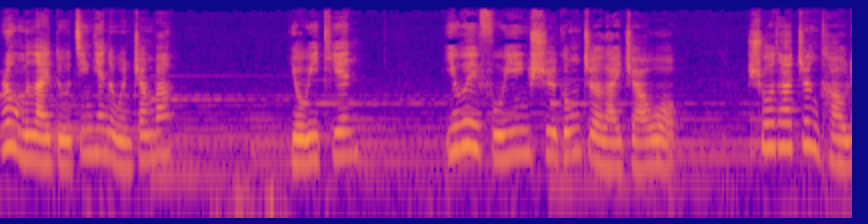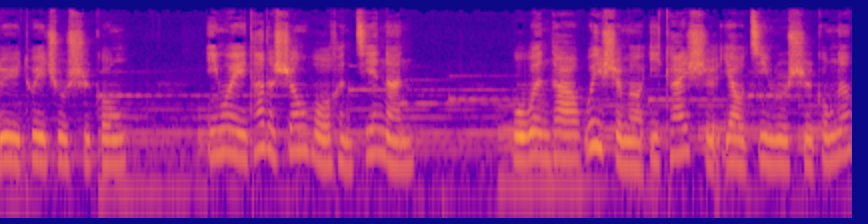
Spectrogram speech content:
让我们来读今天的文章吧。有一天，一位福音施工者来找我，说他正考虑退出施工，因为他的生活很艰难。我问他为什么一开始要进入施工呢？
